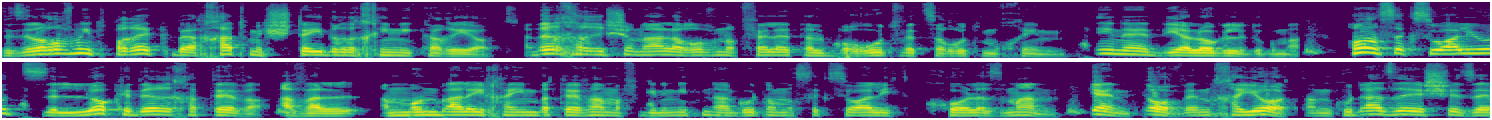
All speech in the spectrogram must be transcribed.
וזה לרוב מתפרק באחת משתי דרכים עיקריות. הדרך הראשונה לרוב נופלת על בורות וצרות מוחין. הנה דיאלוג לדוגמה. הומוסקסואליות זה לא כדרך הטבע, אבל המון בעלי חיים בטבע מפגינים התנהגות הומוסקסואלית כל הזמן. כן, טוב, הן חיות, הנקודה זה שזה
